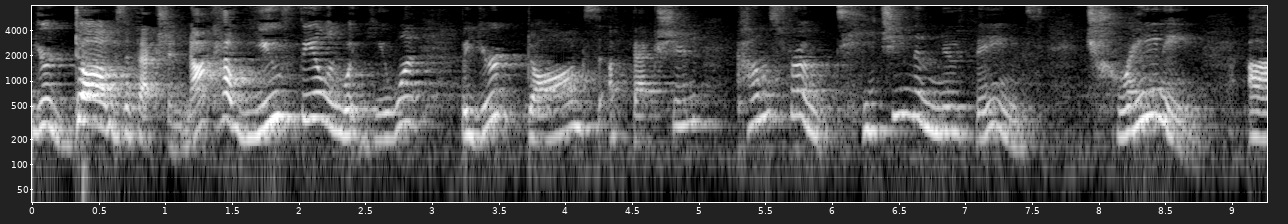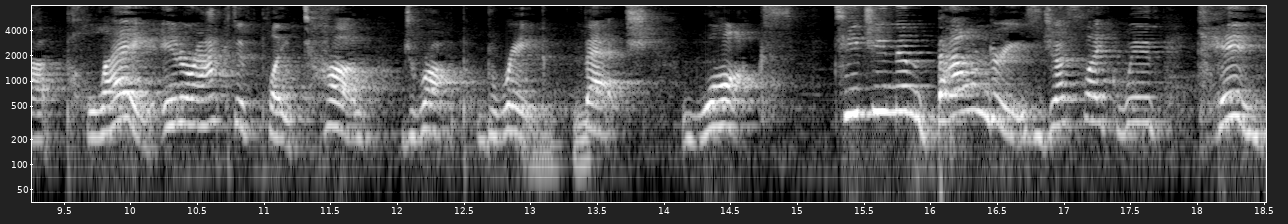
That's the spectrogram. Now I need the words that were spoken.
your dog's affection, not how you feel and what you want, but your dog's affection comes from teaching them new things, training, uh, play, interactive play, tug, drop, break, fetch, walks, teaching them boundaries, just like with kids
